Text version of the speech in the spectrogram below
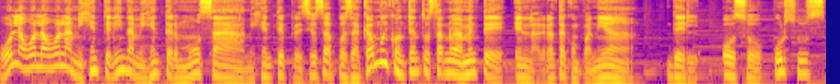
Hola, hola, hola, mi gente linda, mi gente hermosa, mi gente preciosa. Pues acá muy contento de estar nuevamente en la grata compañía del oso Ursus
